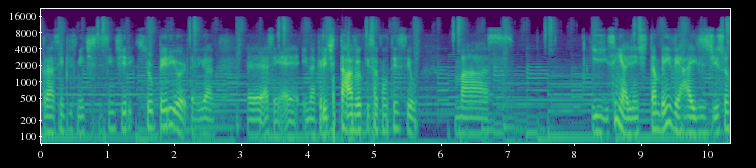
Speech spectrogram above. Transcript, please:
para simplesmente se sentir superior, tá ligado? É, assim, é inacreditável que isso aconteceu. Mas. E sim, a gente também vê raízes disso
